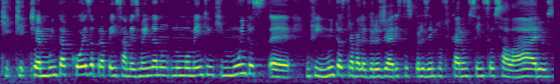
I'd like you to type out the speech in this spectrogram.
que, que, que, é muita coisa para pensar mesmo, ainda no, no, momento em que muitas, é, enfim, muitas trabalhadoras diaristas, por exemplo, ficaram sem seus salários,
